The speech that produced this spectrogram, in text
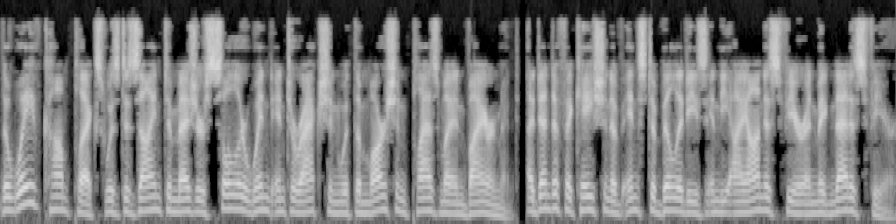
the wave complex was designed to measure solar wind interaction with the Martian plasma environment, identification of instabilities in the ionosphere and magnetosphere,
